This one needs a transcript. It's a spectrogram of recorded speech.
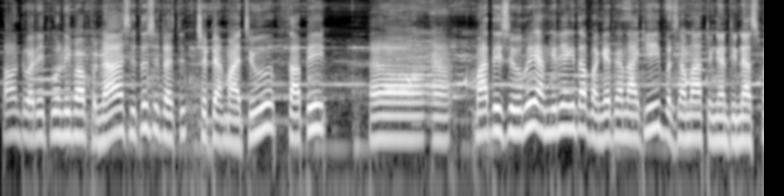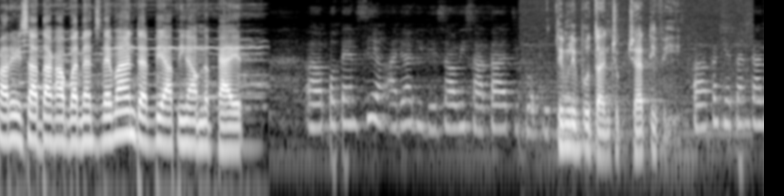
tahun 2015 itu sudah sudah maju tapi uh, mati suri akhirnya kita bangkitkan lagi bersama dengan Dinas Pariwisata Kabupaten Sleman dan pihak-pihak terkait. Uh, potensi yang ada di desa wisata Tim Liputan Jogja TV. Uh, kegiatan kami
